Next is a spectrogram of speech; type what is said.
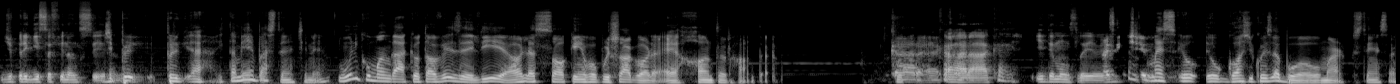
De preguiça financeira. de né? pre- pre- ah, e também é bastante, né? O único mangá que eu talvez lia, olha só quem eu vou puxar agora, é Hunter x Hunter. Caraca. Caraca. E Demon Slayer. Faz sentido. Mas eu, eu gosto de coisa boa, o Marcos. Tem essa.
